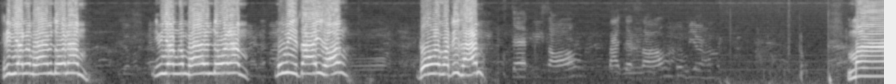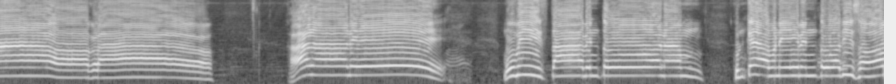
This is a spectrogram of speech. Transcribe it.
คันนี้บิยอนกำแพงเป็นตัวนำนี่บิยอนกำแพงเป็นตัวนำมูวี่ตายที่สองดวงมรกตที่สามเจ็ดสองแปดเจ็ดสองมาออกแล้วขณะนี้ มูวี่สตาร์เป็นตัวนำคุณแก้วมณีเป็นตัวที่สอง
